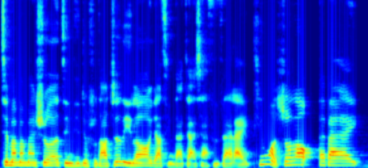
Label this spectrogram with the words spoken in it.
千曼慢慢说，今天就说到这里喽，邀请大家下次再来听我说喽，拜拜。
